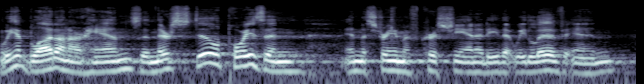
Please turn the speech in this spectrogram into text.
we have blood on our hands, and there's still poison in the stream of Christianity that we live in.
